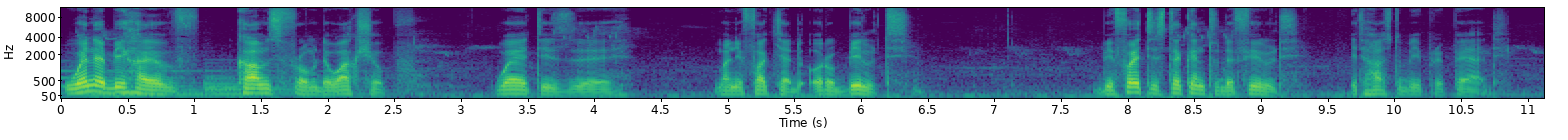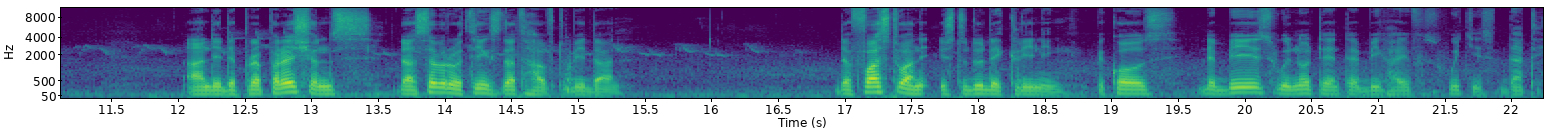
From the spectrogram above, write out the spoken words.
when a beehive comes from the workshop where it is uh, manufactured or built, before it is taken to the field, it has to be prepared. And in the preparations, there are several things that have to be done. The first one is to do the cleaning because the bees will not enter beehives which is dirty.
